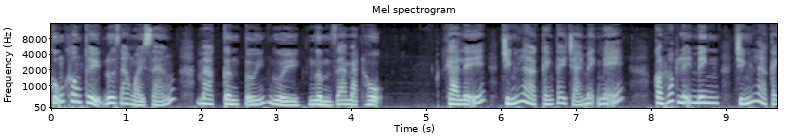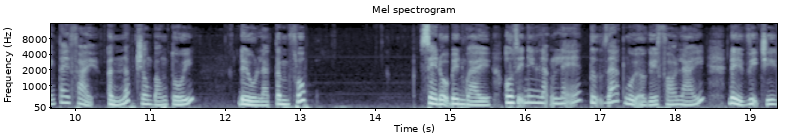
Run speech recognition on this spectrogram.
cũng không thể đưa ra ngoài sáng, mà cần tới người ngầm ra mặt hộ. Kha lễ chính là cánh tay trái mạnh mẽ, còn Hoắc Lễ Minh chính là cánh tay phải ẩn nấp trong bóng tối. Đều là tâm phúc. Xe đỗ bên ngoài, Ôn Dĩ Ninh lặng lẽ tự giác ngồi ở ghế phó lái, để vị trí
